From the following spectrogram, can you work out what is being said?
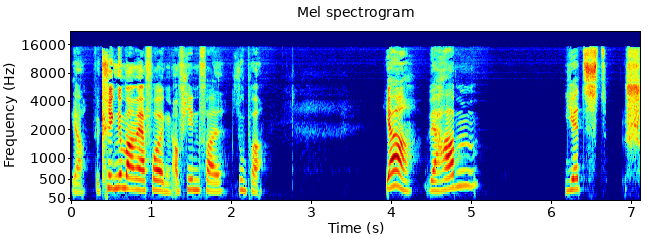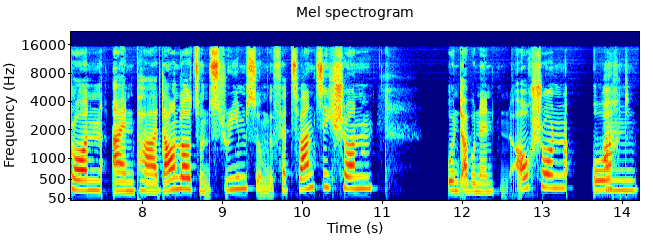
ja. Wir kriegen immer mehr Folgen. Auf jeden Fall. Super. Ja, wir haben jetzt schon ein paar Downloads und Streams, so ungefähr 20 schon. Und Abonnenten auch schon. Und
